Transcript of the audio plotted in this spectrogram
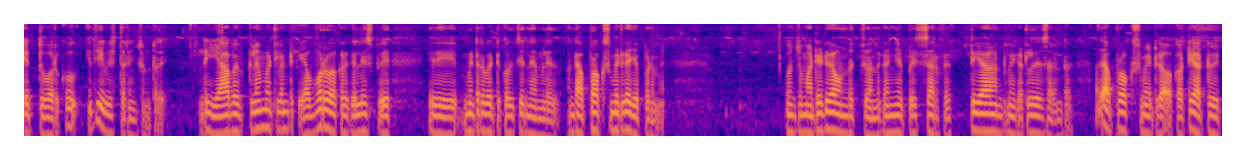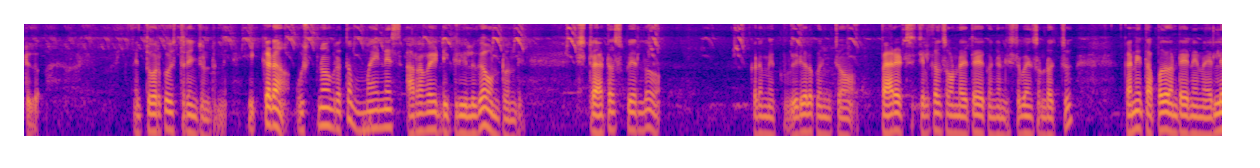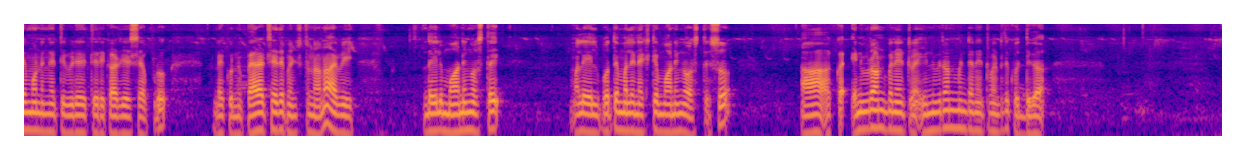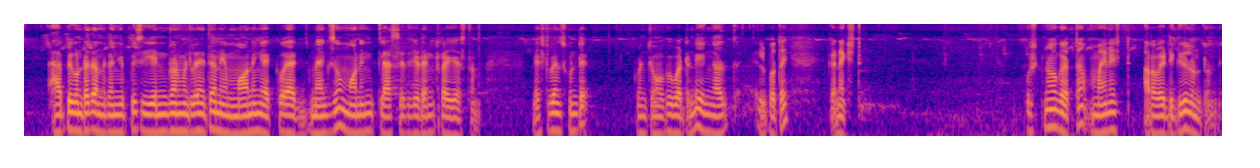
ఎత్తు వరకు ఇది విస్తరించి ఉంటుంది అంటే యాభై కిలోమీటర్లు అంటే ఎవ్వరు అక్కడికి వెళ్ళి స్పీ ఇది మీటర్ పెట్టి కొలిచింది ఏం లేదు. అంటే అప్రాక్సిమేట్గా చెప్పడమే. కొంచెం అటు ఇటుగా ఉండొచ్చు. అందుకని చెప్పేసి సార్ ఫిఫ్టీయా అంటే మీకు ఎట్లా చేశారంటారు అది అప్రాక్సిమేట్గా ఒకటి అటు ఇటుగా. ఇంతవరకు విస్తరించి ఉంటుంది. ఇక్కడ ఉష్ణోగ్రత మైనస్ అరవై డిగ్రీలుగా ఉంటుంది. స్ట్రాటోస్పియర్లో ఇక్కడ మీకు వీడియోలో కొంచెం ప్యారెట్స్ చిలకల సౌండ్ అయితే కొంచెం డిస్టర్బెన్స్ ఉండొచ్చు. కానీ తప్పదు. అంటే నేను ఎర్లీ మార్నింగ్ అయితే వీడియో అయితే రికార్డ్ చేసేటప్పుడు అంటే కొన్ని ప్యారెట్స్ అయితే పెంచుతున్నాను. అవి డైలీ మార్నింగ్ వస్తాయి. మళ్ళీ వెళ్ళిపోతే మళ్ళీ నెక్స్ట్ డే మార్నింగ్ వస్తాయి. సో ఆ యొక్క ఎన్విరాన్మెంట్ ఎన్విరాన్మెంట్ అనేటువంటిది కొద్దిగా హ్యాపీగా ఉంటుంది. అందుకని చెప్పేసి ఈ ఎన్విరాన్మెంట్లో అయితే నేను మార్నింగ్ ఎక్కువ మ్యాక్సిమం మార్నింగ్ క్లాస్ అయితే చేయడానికి ట్రై చేస్తాను. జస్ట్ పెంచుకుంటే కొంచెం ఓపిక పట్టండి ఏం కాదు వెళ్ళిపోతాయి. ఇక నెక్స్ట్ ఉష్ణోగ్రత మైనస్ అరవై డిగ్రీలు ఉంటుంది.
